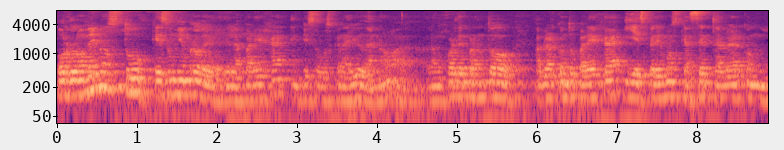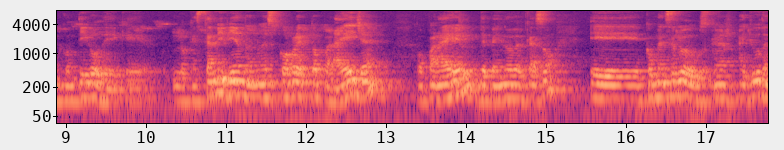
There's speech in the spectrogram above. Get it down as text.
por lo menos tú, que es un miembro de, la pareja, empieces a buscar ayuda, ¿no? A, lo mejor de pronto hablar con tu pareja y esperemos que acepte hablar contigo de que lo que están viviendo no es correcto para ella o para él, dependiendo del caso, eh, convencerlo de buscar ayuda.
